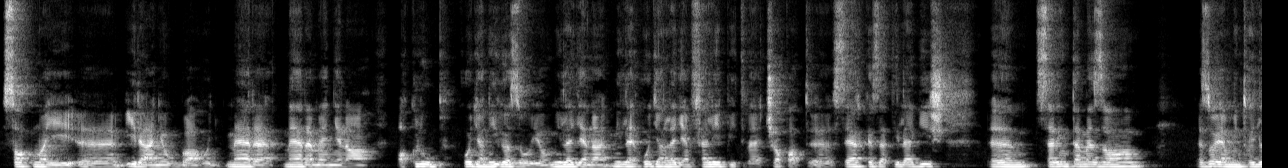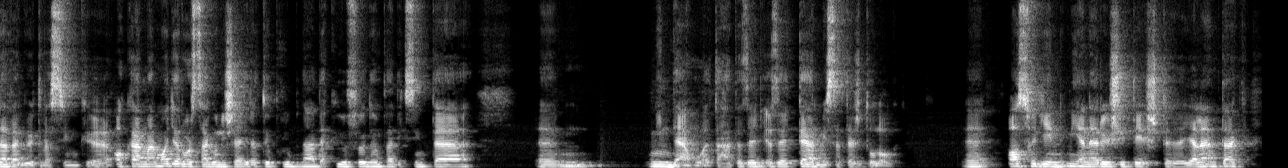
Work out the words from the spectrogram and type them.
szakmai irányokba, hogy merre, merre menjen a, a klub, hogyan igazoljon, mi legyen mi le, hogyan legyen felépítve egy csapat szerkezetileg is, szerintem ez, a, ez olyan, mint hogy levegőt veszünk. Akár már Magyarországon is egyre több klubnál, de külföldön pedig szinte mindenhol. Tehát ez egy, ez egy természetes dolog. Az, hogy én milyen erősítést jelentek,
